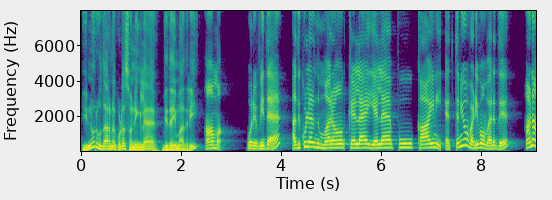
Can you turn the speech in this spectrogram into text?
இன்னொரு உதாரணம் கூட சொன்னீங்களே விதை மாதிரி? ஆமா. ஒரு விதை அதுக்குள்ள இருந்து மரம் கிளை இலை பூ காய்னு எத்தனையோ வடிவம் வருது. ஆனா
